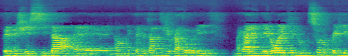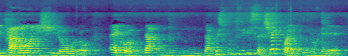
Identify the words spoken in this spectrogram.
per necessità, eh, no? mettendo tanti giocatori magari in dei ruoli che non sono quelli canonici loro. Ecco, da, da questo punto di vista c'è qualcuno che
